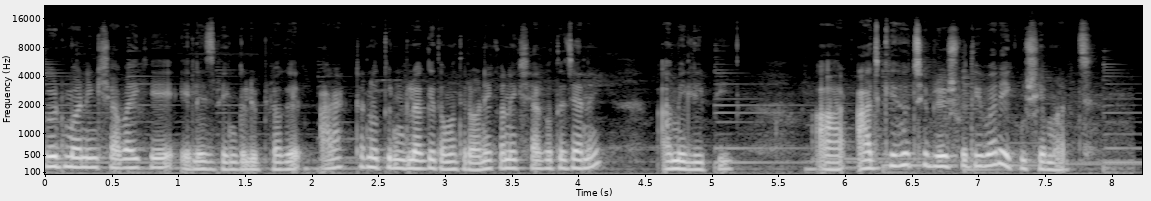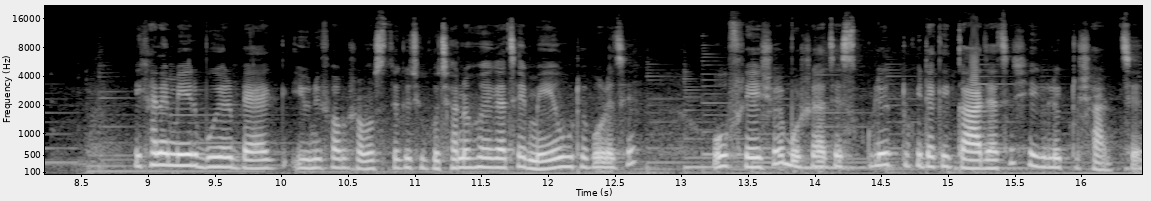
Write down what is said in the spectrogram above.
গুড মর্নিং সবাইকে, এলএস বেঙ্গলি ব্লগের আর একটা নতুন ব্লগে তোমাদের অনেক অনেক স্বাগত জানাই। আমি লিপি। আর আজকে হচ্ছে বৃহস্পতিবার, একুশে মার্চ। এখানে মেয়ের বইয়ের ব্যাগ, ইউনিফর্ম, সমস্ত কিছু গোছানো হয়ে গেছে, মেয়েও উঠে পড়েছে। ও ফ্রেশ হয়ে বসে আছে, স্কুলের টুকিটাকি কাজ আছে, সেগুলো একটু সারছে।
